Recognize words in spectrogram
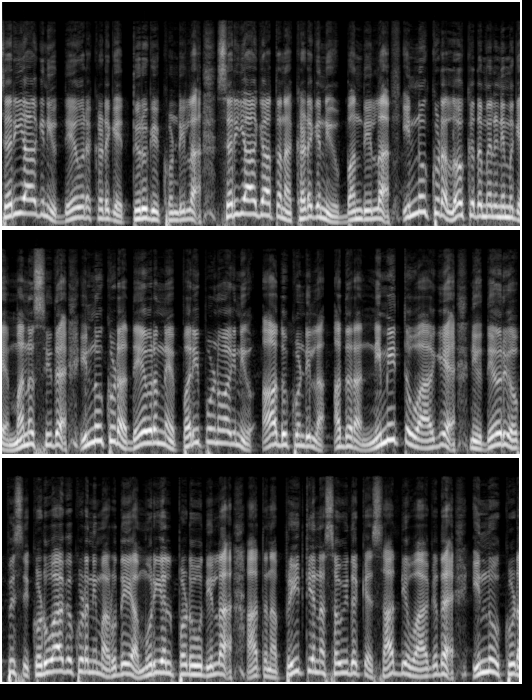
ಸರಿಯಾಗಿ ನೀವು ದೇವರ ಕಡೆಗೆ ತಿರುಗಿಕೊಂಡಿಲ್ಲ, ಸರಿಯಾಗಿ ಆತನ ಕಡೆಗೆ ನೀವು ಬಂದಿಲ್ಲ. ಇನ್ನೂ ಕೂಡ ಲೋಕದ ಮೇಲೆ ನಿಮಗೆ ಮನಸ್ಸಿದೆ, ಇನ್ನೂ ಕೂಡ ದೇವರನ್ನೇ ಪರಿಪೂರ್ಣವಾಗಿ ನೀವು ಆದುಕೊಂಡಿಲ್ಲ. ಅದರ ನಿಮಿತ್ತವಾಗಿಯೇ ನೀವು ದೇವರಿಗೆ ಒಪ್ಪಿಸಿ ಕೊಡುವಾಗ ಕೂಡ ನಿಮ್ಮ ಹೃದಯ ಮುರಿಯಲ್ಪಡುವುದಿಲ್ಲ. ಆತನ ಪ್ರೀತಿಯನ್ನ ಸವಿದಕ್ಕೆ ಸಾಧ್ಯವಾಗದೆ ಇನ್ನೂ ಕೂಡ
